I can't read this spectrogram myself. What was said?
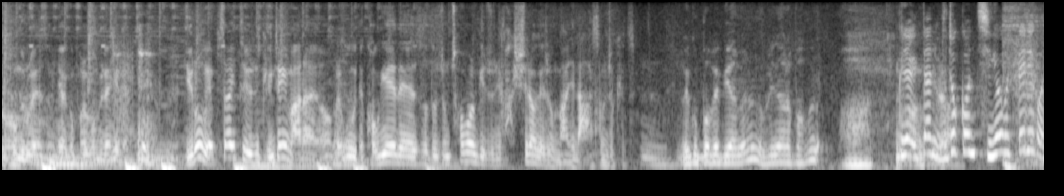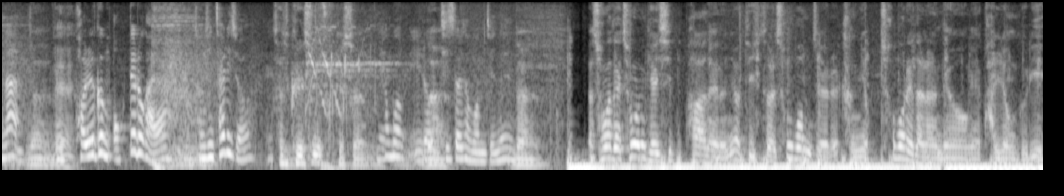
돈으로 해서 그냥 그 벌금을 내게 거예요. 이런 웹사이트 요즘 굉장히 많아요. 그리고 거기에 대해서도 좀 처벌 기준이 확실하게 좀 많이 나왔으면 좋겠습니다. 외국 법에 비하면 우리나라 법은 와, 그냥 일단. 무조건 징역을 때리거나 네. 네. 벌금 억대로 가야 정신 차리죠. 사실 그랬으면 좋겠어요. 성범 이런 네. 디지털 성범죄는 네. 청와대 청원 게시판에는요 디지털 성범죄를 강력 처벌해달라는 내용의 관련 글이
